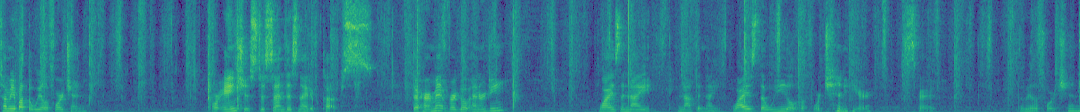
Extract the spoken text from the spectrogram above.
Tell me about the Wheel of Fortune. or anxious to send this Knight of Cups? The Hermit, Virgo energy. Why is the Knight, not the Knight, why is the Wheel of Fortune here? Spirit. The Wheel of Fortune.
